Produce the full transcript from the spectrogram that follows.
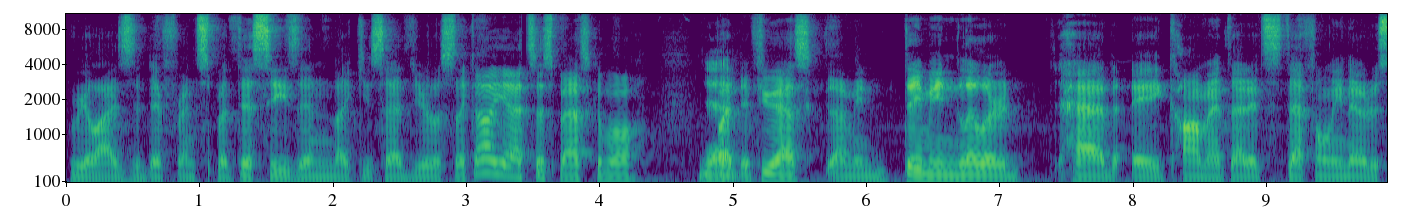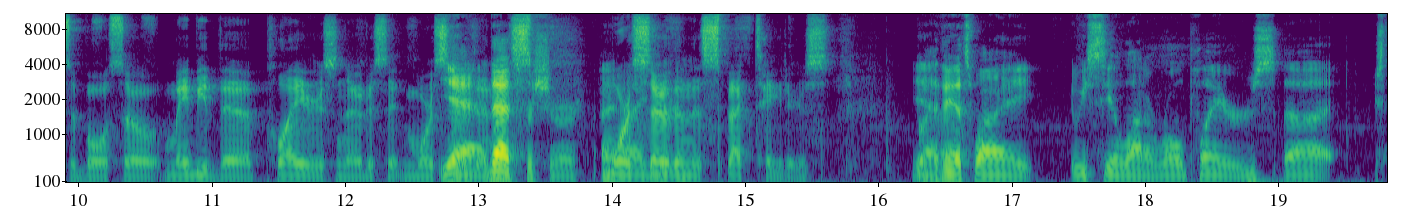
realize the difference. But this season, like you said, you're just like, oh yeah, it's just basketball. Yeah. But if you ask, I mean, Damian Lillard had a comment that it's definitely noticeable. So maybe the players notice it more so. yeah, than that's the, for sure. I- More I so agree. than the spectators. Yeah, I think that's why we see a lot of role players uh, th-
